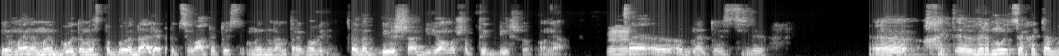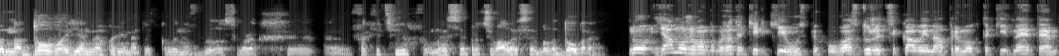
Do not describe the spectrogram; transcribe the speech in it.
і в мене ми будемо з тобою далі працювати. Тобто ми, нам треба від тебе більше об'єму, щоб ти більше виконав. Мгм. Це е, одне. Тобто, е, е, вернуться хоча б на довоєнне время. Тобто, коли нас було 40 е, фахівців, ми все працювали, все було добре. Ну, я можу вам побажати тільки успіху. У вас дуже цікавий напрямок, такий, знаєте,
